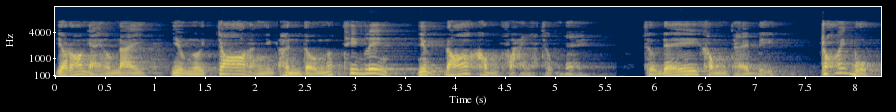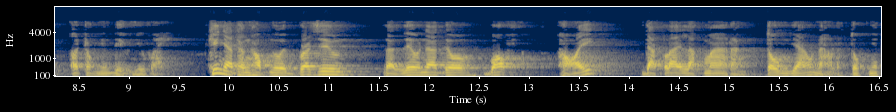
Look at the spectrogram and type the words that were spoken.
do đó ngày hôm nay, nhiều người cho rằng những hình tượng nó thiêng liêng, nhưng đó không phải là thượng đế. Thượng đế không thể bị trói buộc ở trong những điều như vậy. Khi nhà thần học người brazil là leonardo boff hỏi đạt lai lạt ma rằng tôn giáo nào là tốt nhất?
